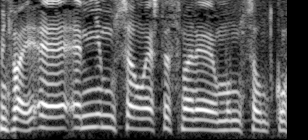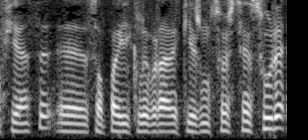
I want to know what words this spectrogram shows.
Muito bem. Eh, a minha moção esta semana é uma moção de confiança, eh, só para equilibrar aqui as moções de censura,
